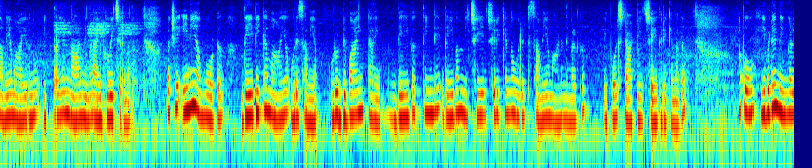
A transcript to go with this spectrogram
സമയമായിരുന്നു ഇത്രയും നാൾ നിങ്ങൾ അനുഭവിച്ചിരുന്നത്. പക്ഷേ ഇനി അങ്ങോട്ട് ദൈവികമായ ഒരു സമയം ഒരു ഡിവൈൻ ടൈം ദൈവത്തിന്റെ ദൈവം നിശ്ചയിച്ചിരിക്കുന്ന ഒരു സമയമാണ് നിങ്ങൾക്ക് ഇപ്പോൾ സ്റ്റാർട്ട് ചെയ്തിരിക്കുന്നത്. അപ്പോൾ ഇവിടെ നിങ്ങൾ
